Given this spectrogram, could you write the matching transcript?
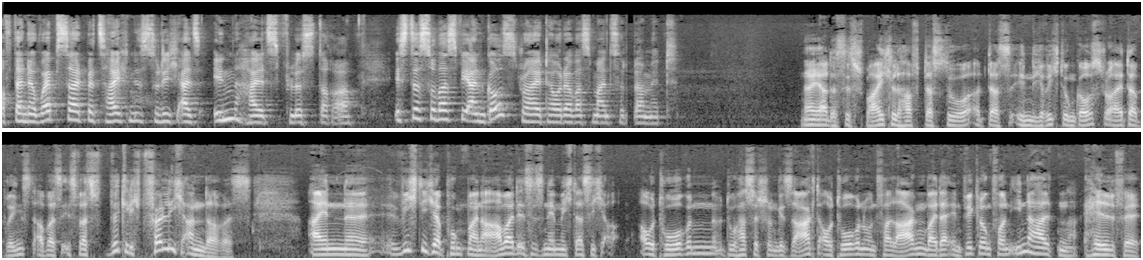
Auf deiner Website bezeichnest du dich als Inhaltsflüsterer. Ist das sowas wie ein Ghostwriter oder was meinst du damit? Naja, das ist schmeichelhaft, dass du das in die Richtung Ghostwriter bringst, aber es ist was wirklich völlig anderes. Ein äh, wichtiger Punkt meiner Arbeit ist es nämlich, dass ich Autoren, du hast es schon gesagt, Autoren und Verlagen bei der Entwicklung von Inhalten helfe.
